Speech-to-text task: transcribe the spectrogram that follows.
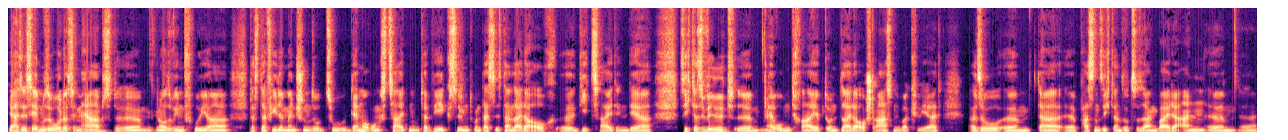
Ja, es ist eben so, dass im Herbst, äh, genauso wie im Frühjahr, dass da viele Menschen so zu Dämmerungszeiten unterwegs sind. Und das ist dann leider auch äh, die Zeit, in der sich das Wild äh, herumtreibt und leider auch Straßen überquert. Also ähm, da äh, passen sich dann sozusagen beide an. Ähm, äh,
